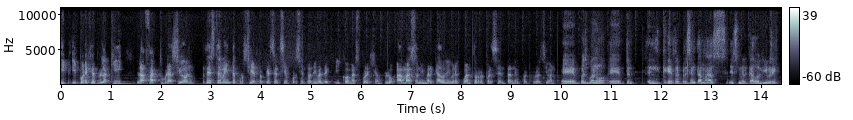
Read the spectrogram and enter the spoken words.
Y, por ejemplo, aquí la facturación de este 20%, que es el 100% a nivel de e-commerce, por ejemplo, Amazon y Mercado Libre, ¿cuánto representan en facturación? Eh, pues bueno, eh, el que representa más es Mercado Libre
